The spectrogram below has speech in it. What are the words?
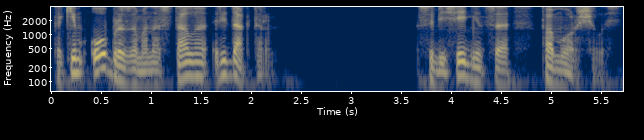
Каким образом она стала редактором? Собеседница поморщилась.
